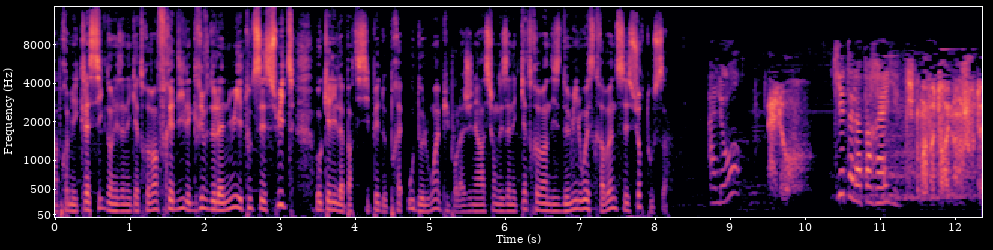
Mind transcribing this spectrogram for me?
un premier classique dans les années 80, Freddy, Les Griffes de la Nuit et toutes ses suites auxquelles il a participé de près ou de loin. Et puis pour la génération des années 90-2000, Wes Craven, c'est surtout ça. Allô? Allô? Qui est à l'appareil? Dites-moi votre nom, je vous mien.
